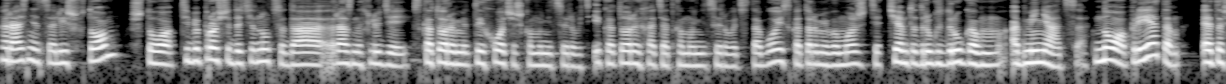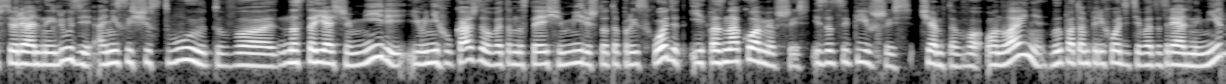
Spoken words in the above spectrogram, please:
Разница лишь в том, что тебе проще дотянуться до разных людей, с которыми ты хочешь коммуницировать, и которые хотят коммуницировать с тобой, с которыми вы можете чем-то друг с другом обменяться. Но при этом это все реальные люди, они существуют в настоящем мире, и у них у каждого в этом настоящем мире что-то происходит, и познакомившись и зацепившись чем-то в онлайне, вы потом переходите в этот реальный мир,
